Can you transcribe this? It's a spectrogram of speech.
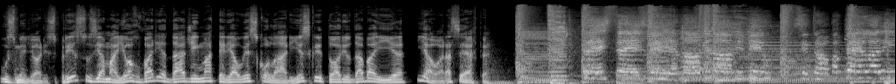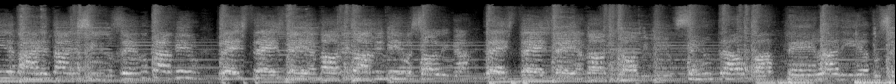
os melhores preços e a maior variedade em material escolar e escritório da Bahia e a hora certa. 3369 mil Central Papelaria, variedade assim você nunca viu 3369 mil é só ligar. 3369 mil. Central Papelaria, você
